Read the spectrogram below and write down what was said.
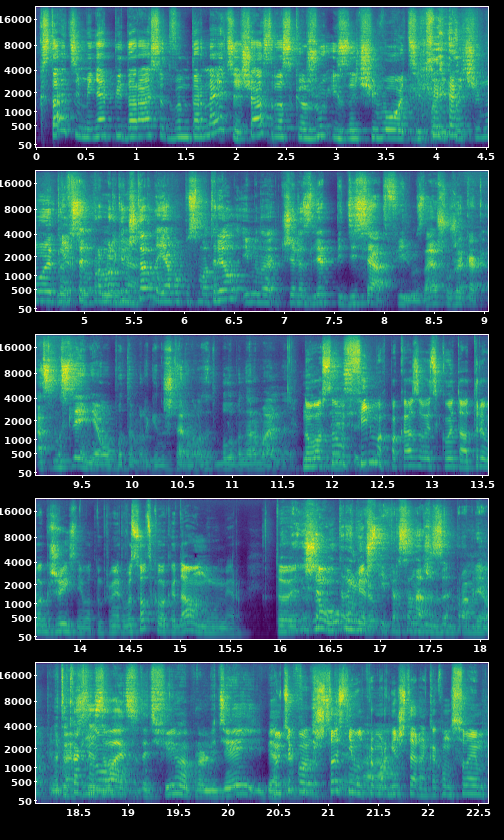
кстати, меня пидорасят в интернете, сейчас расскажу из-за чего, типа, и почему это Мне, всё кстати, про хуйня». Моргенштерна я бы посмотрел именно через лет 50 фильм, знаешь, уже как осмысление опыта Моргенштерна. Вот это было бы нормально. Но в основном в фильмах показывается какой-то отрывок жизни. Вот, например, Высоцкого, когда он умер. То есть, Ну, ну, умер. персонаж, этом проблема, Это понимаешь? как Ну, называются вот эти фильмы про людей? и Ну, типа, что биографические? снимут про А. Моргенштерна? Как он в своем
